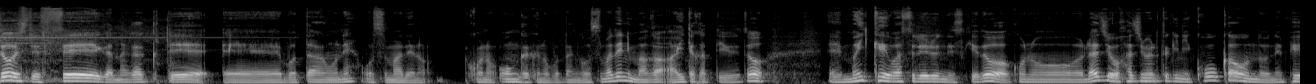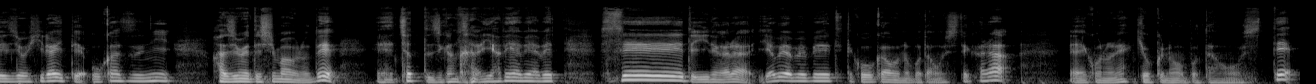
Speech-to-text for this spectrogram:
どうして「せ」が長くて、えーボタンをね押すまでのこの音楽のボタンが押すまでに間が空いたかっていうと、えー毎回忘れるんですけどこのラジオを始める時に効果音のねページを開いておかずに始めてしまうので、えーちょっと時間が「やべやべやべ」「せー」って言いながら「やべやべやべ」って言って効果音のボタンを押してから、えーこのね曲のボタンを押して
